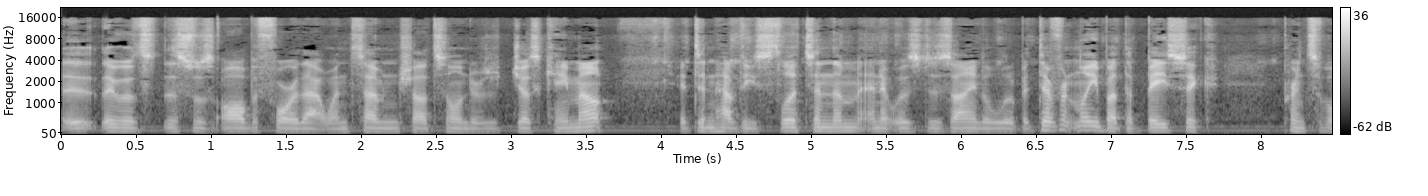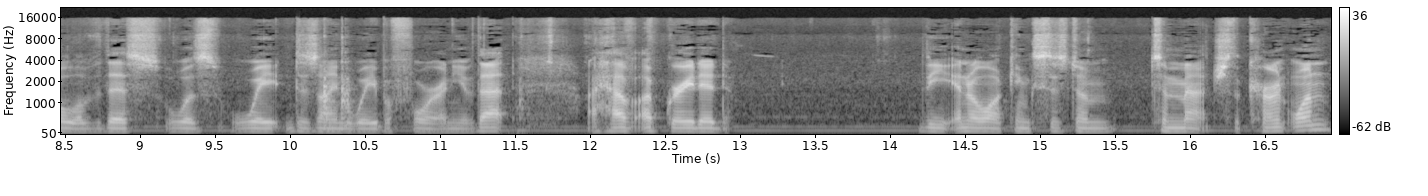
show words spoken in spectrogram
uh, it was this was all before that when seven shot cylinders just came out. It didn't have these slits in them, and it was designed a little bit differently. But the basic principle of this was way designed way before any of that. I have upgraded the interlocking system to match the current one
